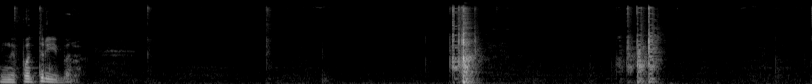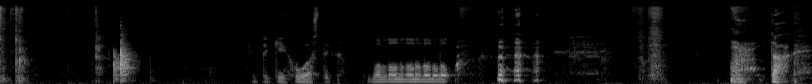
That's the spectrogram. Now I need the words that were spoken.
не потрібен. Такий хвостик. Так.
